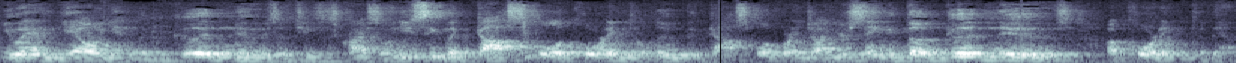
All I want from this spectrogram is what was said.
Evangelion, the good news of Jesus Christ. So when you see the gospel according to Luke, the gospel according to John, you're seeing the good news according to them.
